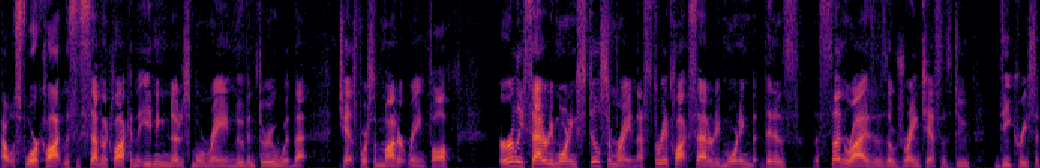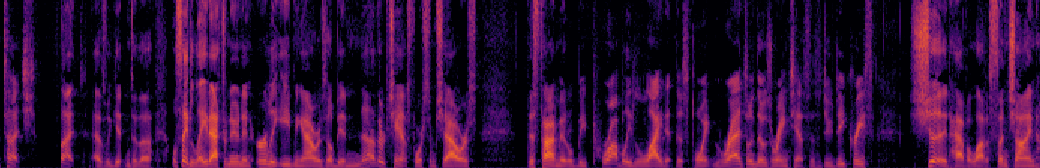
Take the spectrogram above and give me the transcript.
That was 4 o'clock. This is 7 o'clock in the evening. Notice more rain moving through with that chance for some moderate rainfall. Early Saturday morning, still some rain. That's 3 o'clock Saturday morning, but then as the sun rises, those rain chances do decrease a touch. But as we get into the, we'll say late afternoon and early evening hours, there'll be another chance for some showers. This time it'll be probably light at this point. Gradually, those rain chances do decrease. Should have a lot of sunshine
